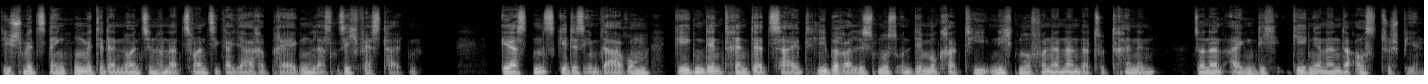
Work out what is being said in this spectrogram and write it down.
die Schmidts Denken Mitte der 1920er Jahre prägen, lassen sich festhalten. Erstens geht es ihm darum, gegen den Trend der Zeit Liberalismus und Demokratie nicht nur voneinander zu trennen, sondern eigentlich gegeneinander auszuspielen.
